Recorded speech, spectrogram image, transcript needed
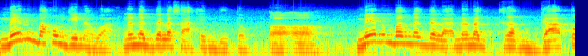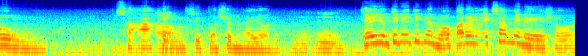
meron ba akong ginawa na nagdala sa akin dito? Oo. Meron bang nagdala na nagkagatong sa aking sitwasyon ngayon? Mm-mm. Kaya yung tinitingnan mo, parang examination,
